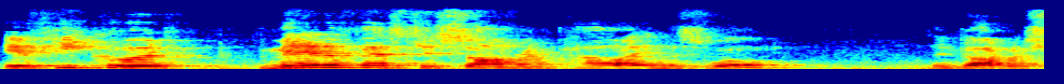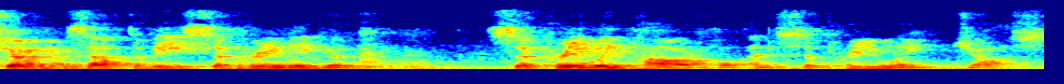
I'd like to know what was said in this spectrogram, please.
if he could manifest his sovereign power in this world, then God would show himself to be supremely good, supremely powerful, and supremely just.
